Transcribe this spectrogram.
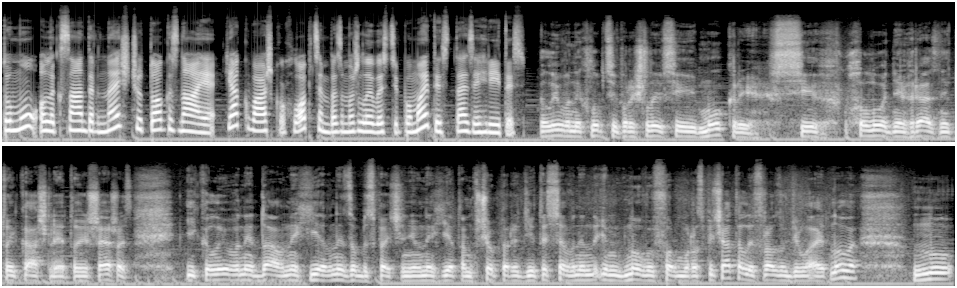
Тому Олександр не щуток знає, як важко хлопцям без можливості помитись та зігрітись. Коли вони хлопці прийшли всі мокрі, всі холодні, грязні, той кашляє, той ще щось. І коли вони да, в них є, вони забезпечені, в них є там що передітися, вони їм нову форму розпечатали, зразу вдівають нове. Ну,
